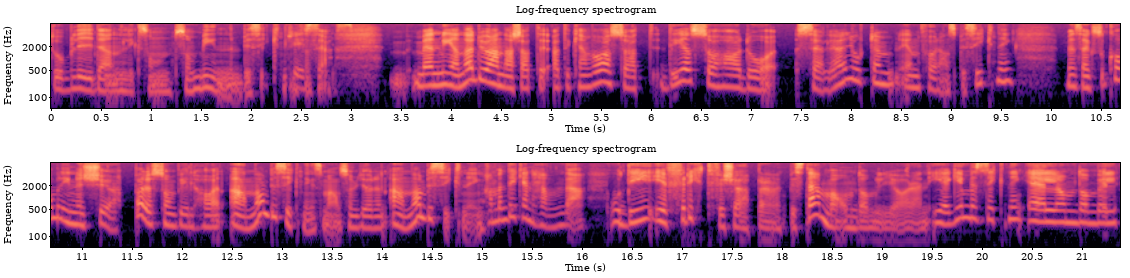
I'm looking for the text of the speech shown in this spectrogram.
Då blir den liksom som min besiktning. Så Men menar du annars att att det kan vara så att dels så har då säljaren gjort en, en förhandsbesiktning men sen så kommer in en köpare som vill ha en annan besiktningsman som gör en annan besiktning. Ja, men det kan hända. Och det är fritt för köparen att bestämma om de vill göra en egen besiktning eller om de vill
